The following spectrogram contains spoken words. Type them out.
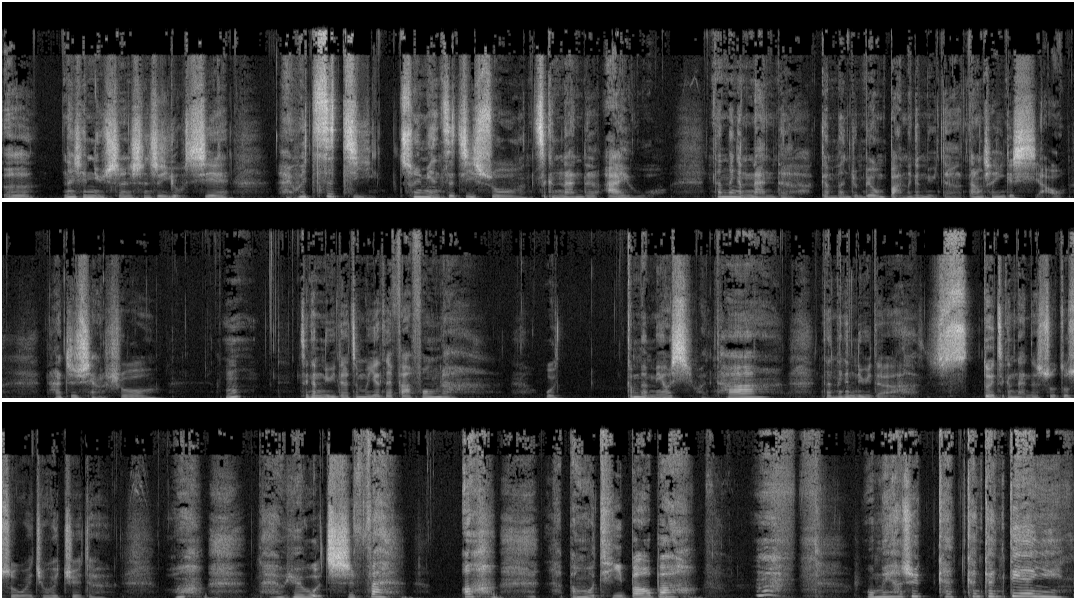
而那些女生甚至有些还会自己催眠自己说：“这个男的爱我。”但那个男的根本就不用把那个女的当成一个小，他就想说：“嗯，这个女的怎么又在发疯啦？我根本没有喜欢她。”但那个女的啊，对这个男的所作所为，就会觉得，哦，他要约我吃饭，哦，他帮我提包包，嗯，我们要去看看看电影，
